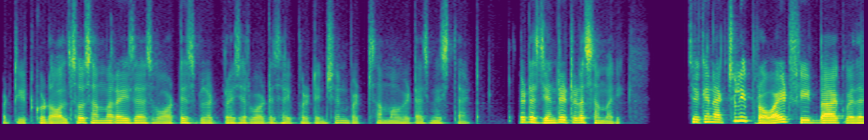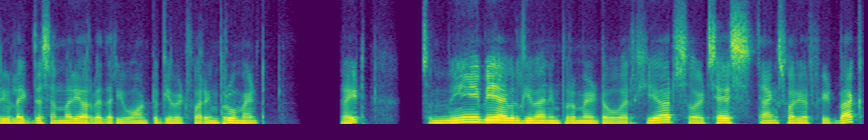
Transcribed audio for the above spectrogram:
But it could also summarize as what is blood pressure what is hypertension but somehow it has missed that. It has generated a summary. So you can actually provide feedback whether you like the summary or whether you want to give it for improvement right? So maybe i will give an improvement over here. So it says thanks for your feedback.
